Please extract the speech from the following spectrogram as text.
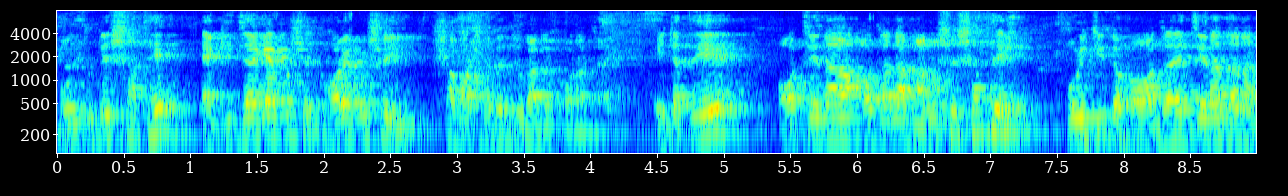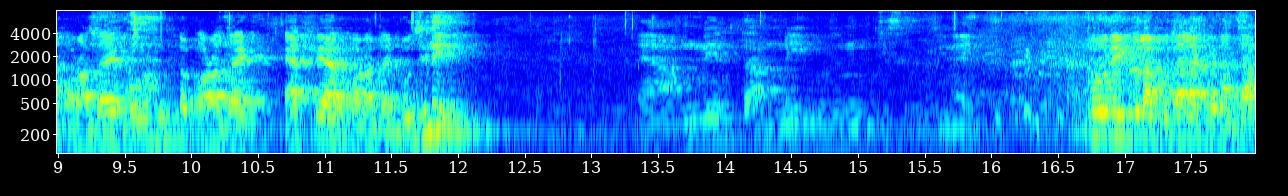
বন্ধুদের সাথে একই জায়গায় বসে ঘরে বসেই সবার সাথে যোগাযোগ করা যায়। এটাতে অচেনা অজানা মানুষের সাথে পরিচিত হওয়া যায় চেনা জানা করা যায় বন্ধুত্ব করা যায় অ্যাফেয়ার করা যায় বুঝলি? হ্যাঁ তোর এইগুলা বোঝা লাগবে না যা।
